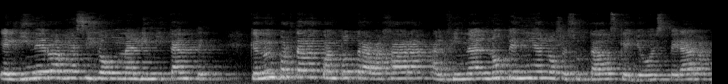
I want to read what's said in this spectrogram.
el dinero había sido una limitante, que no importaba cuánto trabajara, al final no tenía los resultados que yo esperaba.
